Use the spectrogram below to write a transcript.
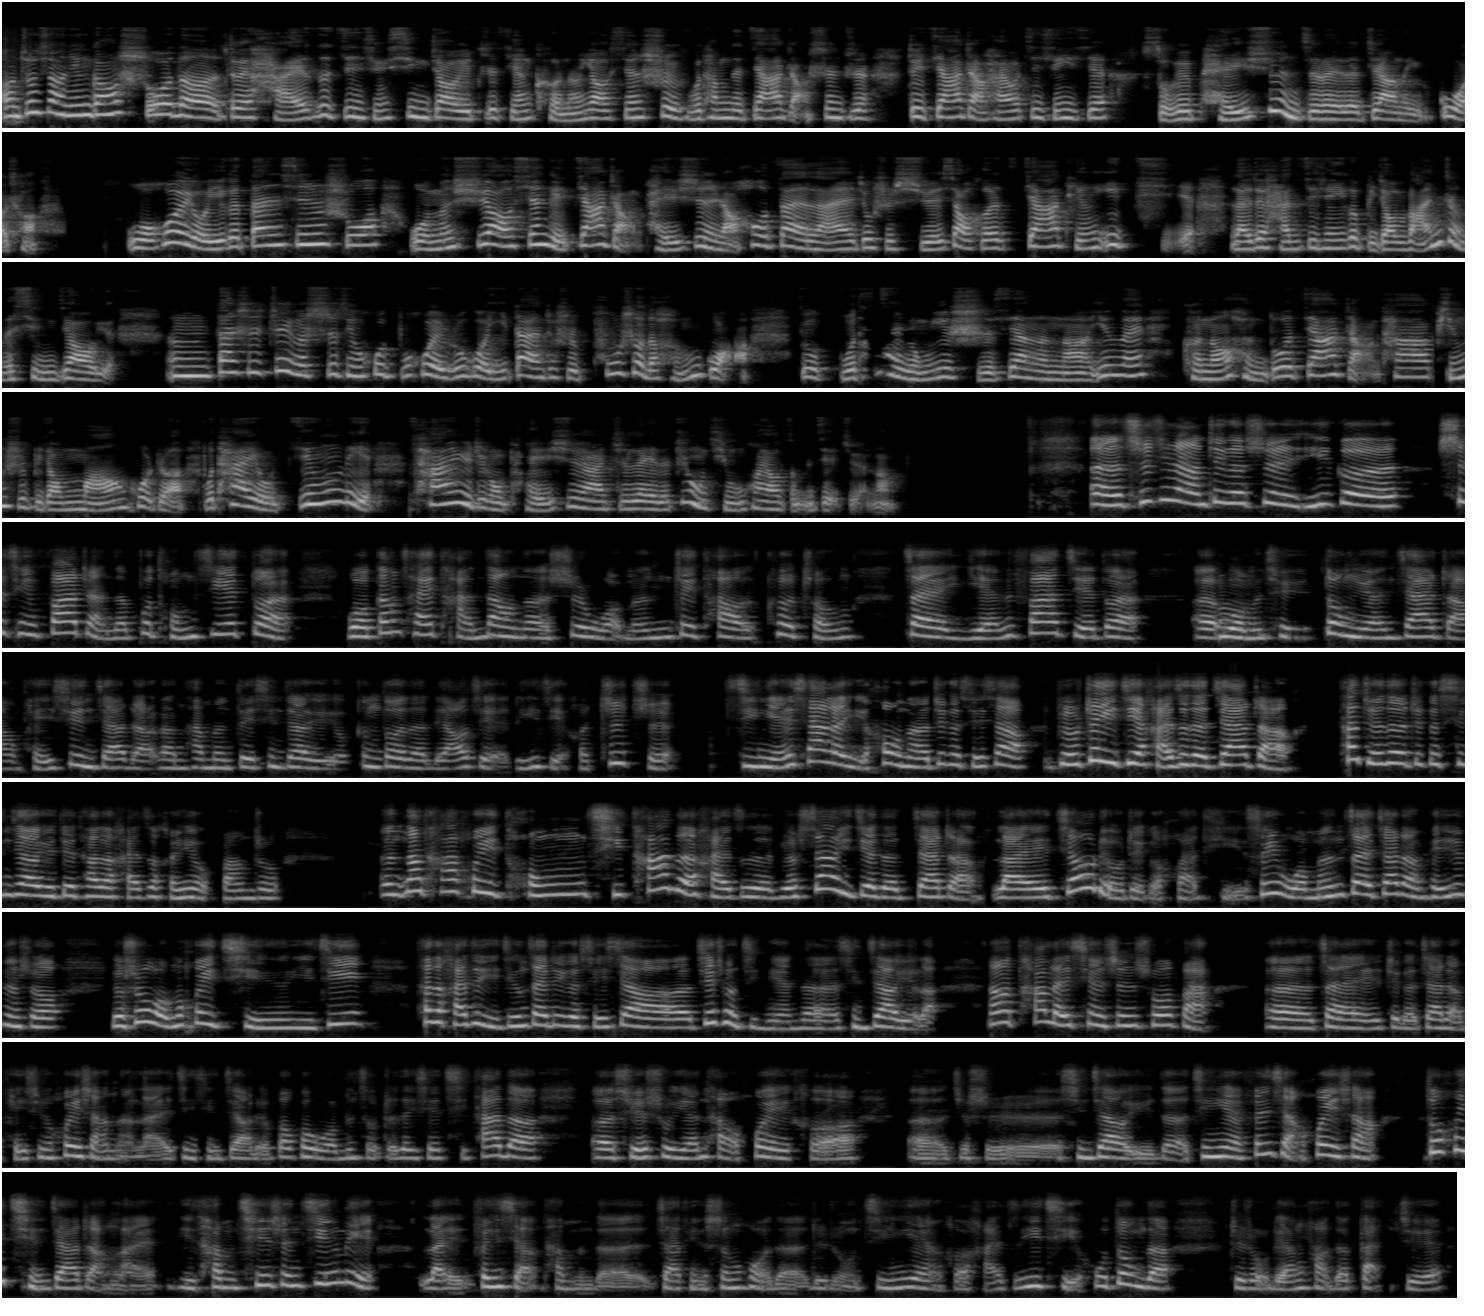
嗯，就像您刚说的，对孩子进行性教育之前，可能要先说服他们的家长，甚至对家长还要进行一些所谓培训之类的这样的一个过程。我会有一个担心说，我们需要先给家长培训，然后再来就是学校和家庭一起来对孩子进行一个比较完整的性教育。嗯，但是这个事情会不会如果一旦就是铺设的很广，就不太容易实现了呢？因为可能很多家长他平时比较忙，或者不太有精力参与这种培训啊之类的，这种情况要怎么解决呢？呃，实际上这个是一个事情发展的不同阶段。我刚才谈到呢，是我们这套课程在研发阶段，呃，我们嗯去动员家长、培训家长，让他们对性教育有更多的了解、理解和支持。几年下来以后呢，这个学校，比如这一届孩子的家长，他觉得这个性教育对他的孩子很有帮助。嗯，那他会同其他的孩子，比如下一届的家长来交流这个话题。所以我们在家长培训的时候，有时候我们会请已经他的孩子已经在这个学校接受几年的性教育了，然后他来现身说法。呃，在这个家长培训会上呢，来进行交流，包括我们组织的一些其他的呃学术研讨会和呃就是性教育的经验分享会上，都会请家长来，以他们亲身经历来分享他们的家庭生活的这种经验和孩子一起互动的这种良好的感觉。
